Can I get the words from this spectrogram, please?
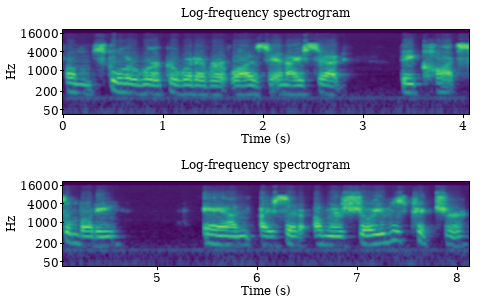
from school or work or whatever it was, and I said, they caught somebody, and I said, I'm going to show you his picture,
